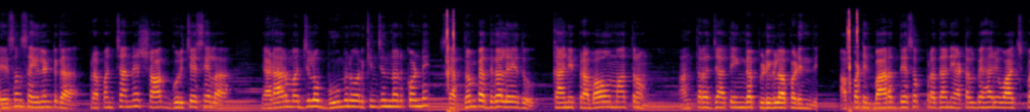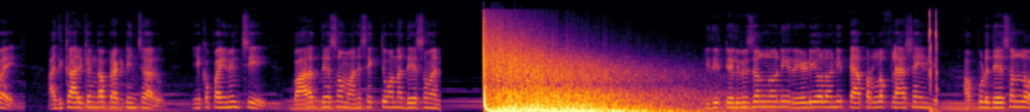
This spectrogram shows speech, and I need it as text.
దేశం సైలెంట్గా ప్రపంచాన్నే షాక్ గురిచేసేలా ఎడారి మధ్యలో భూమిని వణికించిందనుకోండి శబ్దం పెద్దగా లేదు కానీ ప్రభావం మాత్రం అంతర్జాతీయంగా పిడుగులా పడింది. అప్పటి భారతదేశ ప్రధాని అటల్ బిహారీ వాజ్పేయి అధికారికంగా ప్రకటించారు. ఇకపై నుంచి భారతదేశం అణుశక్తి ఉన్న దేశం అని ఇది టెలివిజన్లోని రేడియోలోని పేపర్లో ఫ్లాష్ అయింది. అప్పుడు దేశంలో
